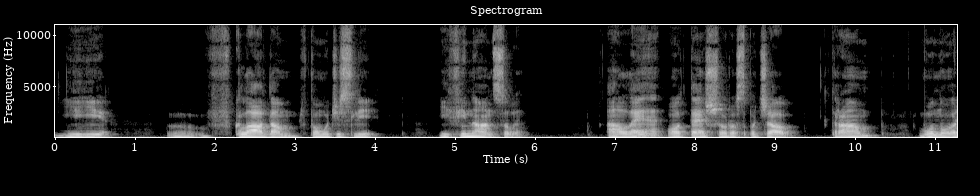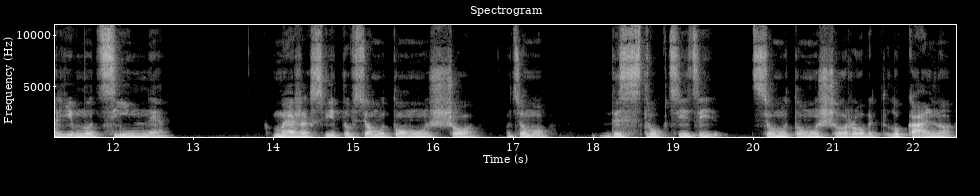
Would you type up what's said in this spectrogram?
її вкладам, в тому числі і фінансовим. Але те, що розпочав Трамп, воно рівноцінне в межах світу всьому тому, що у цьому деструкції, цьому тому, що робить локально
